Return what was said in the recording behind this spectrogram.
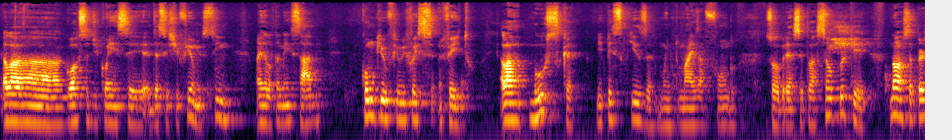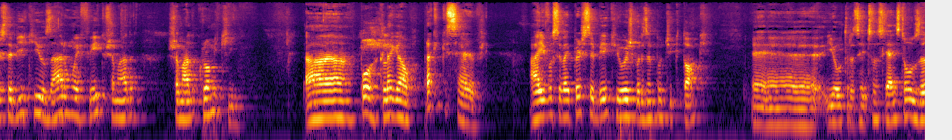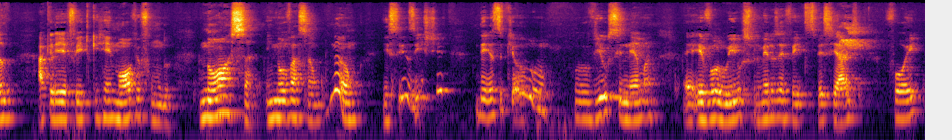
Ela gosta de conhecer, de assistir filmes, sim, mas ela também sabe como que o filme foi feito. Ela busca e pesquisa muito mais a fundo sobre a situação, porque, nossa, percebi que usaram um efeito chamado chamado chroma key. Ah, pô, que legal. Para que que serve? Aí você vai perceber que hoje, por exemplo, no TikTok é, e outras redes sociais estão usando aquele efeito que remove o fundo. Nossa, inovação. Não, isso existe desde que eu, eu vi o cinema é, evoluir, os primeiros efeitos especiais foi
